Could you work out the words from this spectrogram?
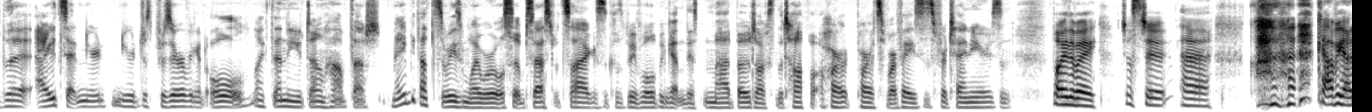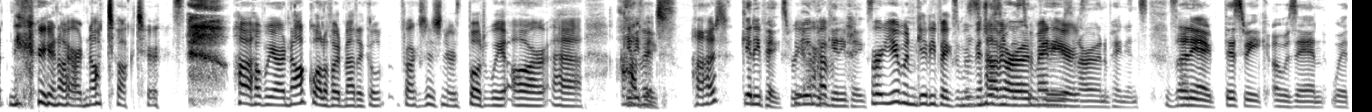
the outset and you're you're just preserving it all, like then you don't have that. Maybe that's the reason why we're all so obsessed with SAG, is because we've all been getting this mad Botox in the top hard parts of our faces for ten years, and By the way, just a uh, caveat: Nikki and I are not doctors. Uh, we are not qualified medical practitioners, but we are uh, Guinea avid. pigs. What? guinea pigs. We're We human are- guinea pigs. We're human guinea pigs, and we've been having our this for own many views years. and our own opinions. Exactly. But anyhow, this week I was in with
